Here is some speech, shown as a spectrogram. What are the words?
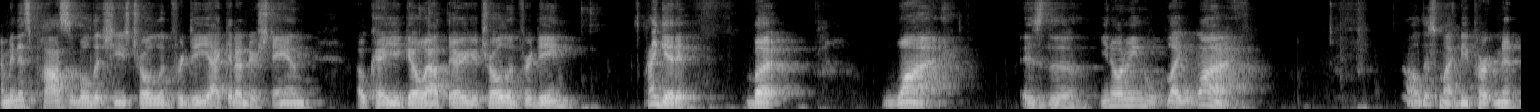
I mean, it's possible that she's trolling for D. I could understand okay, you go out there, you're trolling for D. I get it. But why is the, you know what I mean? Like, why? Oh, this might be pertinent.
